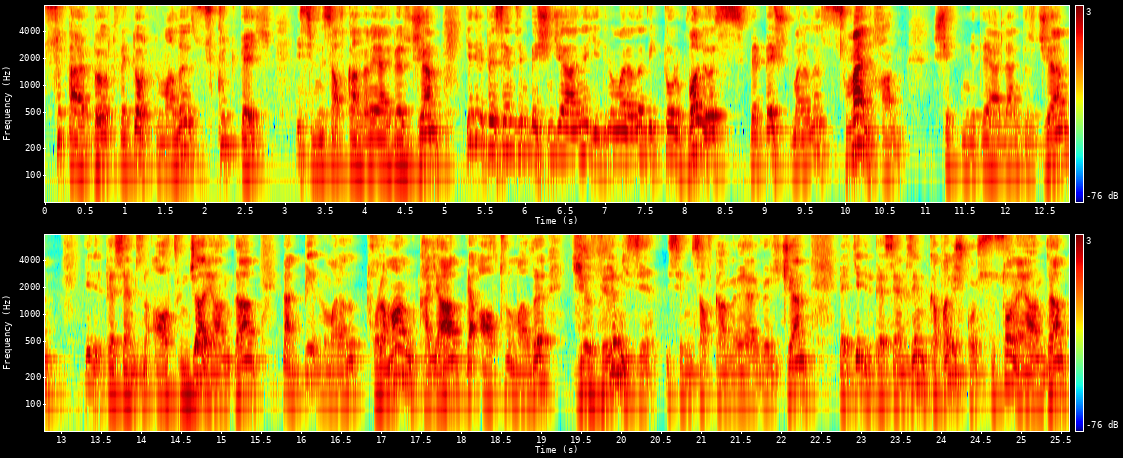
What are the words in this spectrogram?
Super Bird ve 4 numaralı Sükut Bey isimli safkanlara yer vereceğim. 7'li PSM'imizin 5. ayağını 7 numaralı Victor Wallace ve 5 numaralı Sumelhan şeklinde değerlendireceğim. 7'li PSM'imizin 6. ayağında ben 1 numaralı Toraman Kaya ve 6 numaralı Yıldırım İzi isimli safkanlara yer vereceğim. Ve 7'li PSM'imizin kapanış koşusu son ayağında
